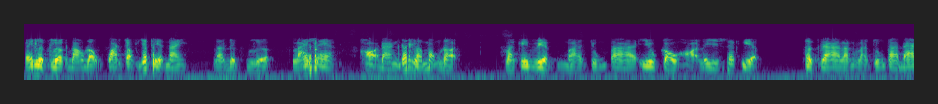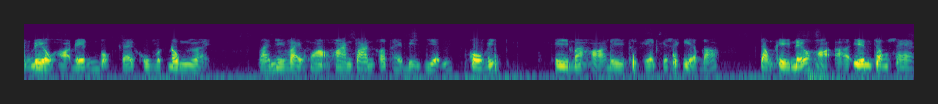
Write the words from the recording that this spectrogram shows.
cái lực lượng lao động quan trọng nhất hiện nay là lực lượng lái xe. Họ đang rất là mong đợi. Và cái việc mà chúng ta yêu cầu họ đi xét nghiệm thực ra rằng là chúng ta đang điều họ đến một cái khu vực đông người và như vậy họ hoàn toàn có thể bị nhiễm covid khi mà họ đi thực hiện cái xét nghiệm đó. Trong khi nếu họ ở yên trong xe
